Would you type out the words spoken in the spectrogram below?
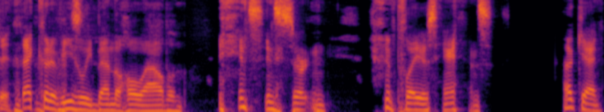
that, that could have easily been the whole album in, in certain players' hands. Okay.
